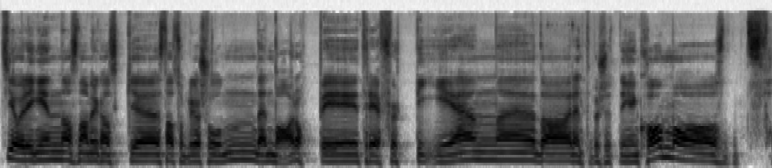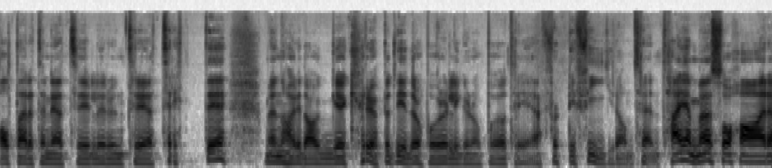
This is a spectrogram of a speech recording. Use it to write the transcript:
Tiåringen, altså den amerikanske statsobligasjonen, den var oppe i 3,41 da rentebeslutningen kom, og falt deretter ned til rundt 3,30 men har i dag krøpet videre oppover og ligger nå på 3,44 omtrent. Her hjemme så har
